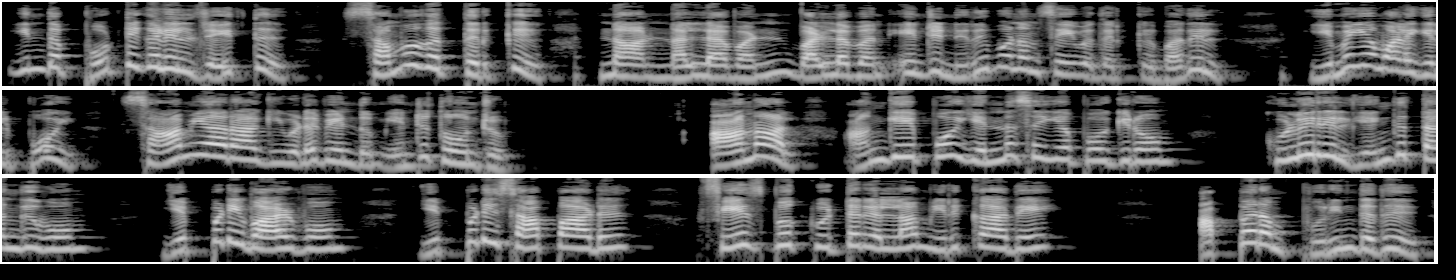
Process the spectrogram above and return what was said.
இந்த போட்டிகளில் ஜெயித்து சமூகத்திற்கு நான் நல்லவன் வல்லவன் என்று நிரூபணம் செய்வதற்கு பதில் இமயமலையில் போய் சாமியாராகிவிட வேண்டும் என்று தோன்றும். ஆனால் அங்கே போய் என்ன செய்யப் போகிறோம்? குளிரில் எங்கு தங்குவோம்? எப்படி வாழ்வோம்? எப்படி சாப்பாடு? ஃபேஸ்புக் ட்விட்டர் எல்லாம் இருக்காதே? அப்பறம் புரிந்தது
